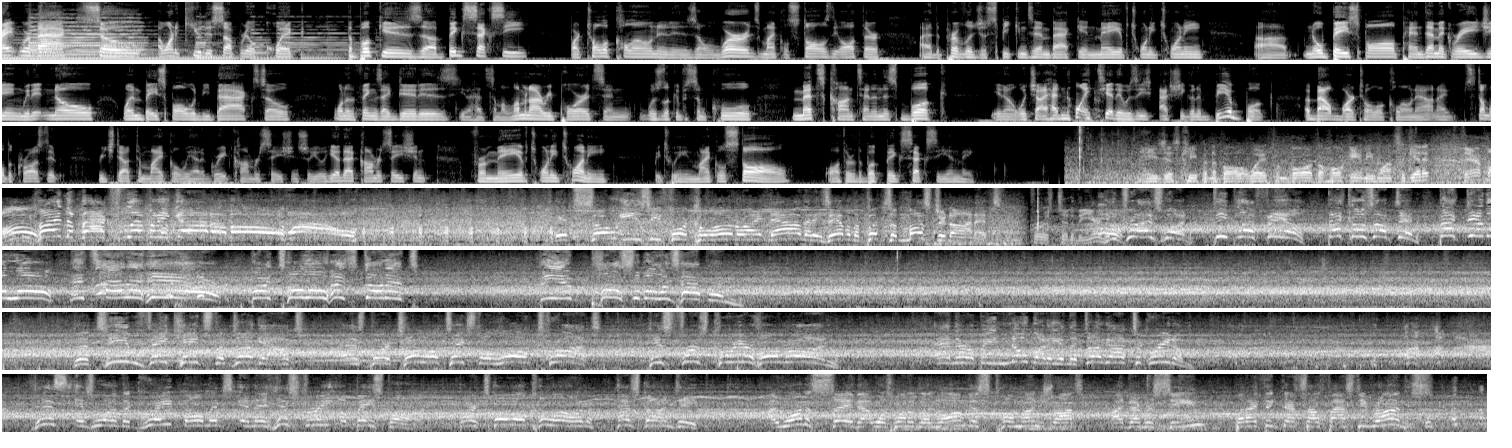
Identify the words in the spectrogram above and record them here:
Right, we're back. So I want to cue this up real quick. The book is uh, Big Sexy, Bartolo Colon in his own words. Michael Stahl is the author. I had the privilege of speaking to him back in May of 2020. Uh, no baseball, pandemic raging. We didn't know when baseball would be back. So one of the things I did is, you know, had some alumni reports and was looking for some cool Mets content in this book, you know, which I had no idea there was actually going to be a book about Bartolo Colon out, and I stumbled across it, reached out to Michael, and we had a great conversation. So you'll hear that conversation from May of 2020 between Michael Stahl, author of the book Big Sexy, and me. He's just keeping the ball away from Boyd the whole game. He wants to get it. There, ball oh. behind the back flip, and he got him! Oh, wow! It's so easy for Colon right now that he's able to put some mustard on it. First hit of the year. Oh. He drives one deep left field. Back goes Upton. Back near the wall. It's out of here. Bartolo has done it. The impossible has happened. The team vacates the dugout as Bartolo takes the long trot. His first career home run. And there will be nobody in the dugout to greet him. this is one of the great moments in the history of baseball. Bartolo Colon has gone deep. I want to say that was one of the longest home run trots I've ever seen, but I think that's how fast he runs.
